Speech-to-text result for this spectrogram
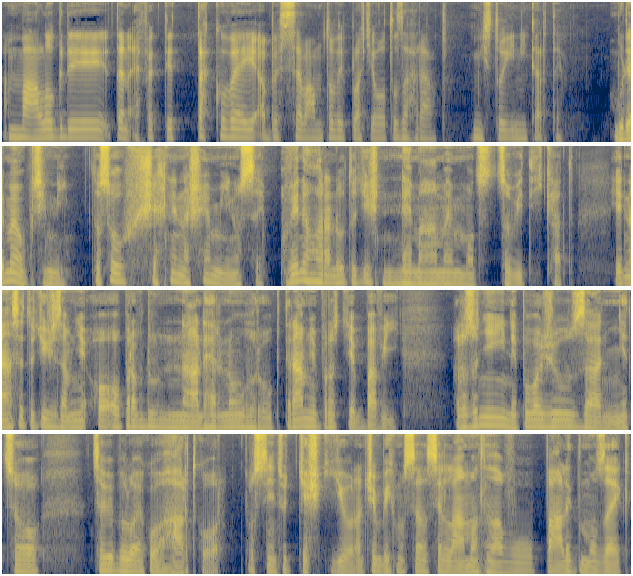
a málo kdy ten efekt je takový, aby se vám to vyplatilo to zahrát místo jiný karty. Budeme upřímní. To jsou všechny naše mínusy. O Vinohradu totiž nemáme moc co vytýkat. Jedná se totiž za mě o opravdu nádhernou hru, která mě prostě baví. Rozhodně ji nepovažuji za něco, co by bylo jako hardcore. Prostě něco těžkého, na čem bych musel si lámat hlavu, pálit mozek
